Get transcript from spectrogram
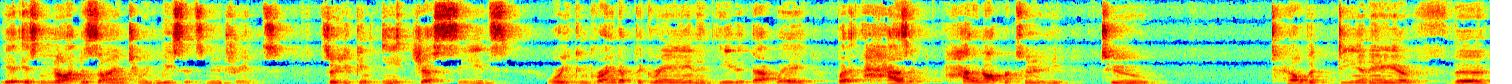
it is not designed to release its nutrients. So you can eat just seeds, or you can grind up the grain and eat it that way, but it hasn't had an opportunity to tell the DNA of the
